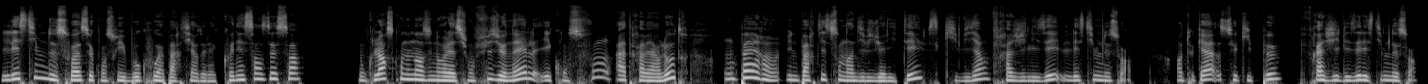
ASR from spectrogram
L'estime de soi se construit beaucoup à partir de la connaissance de soi, donc lorsqu'on est dans une relation fusionnelle et qu'on se fond à travers l'autre, on perd une partie de son individualité, ce qui vient fragiliser l'estime de soi. En tout cas, ce qui peut fragiliser l'estime de soi.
